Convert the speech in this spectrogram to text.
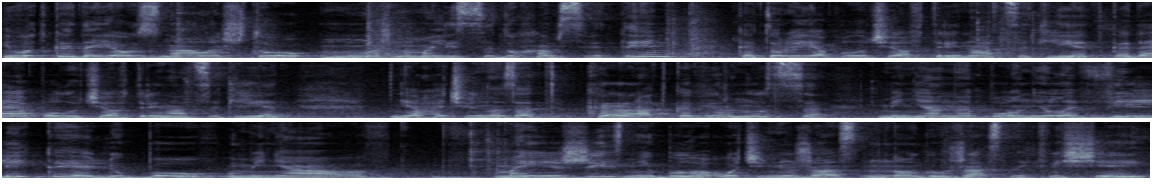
И вот когда я узнала, что можно молиться Духом Святым, который я получила в 13 лет, когда я получила в 13 лет, я хочу назад кратко вернуться, меня наполнила великая любовь. У меня в моей жизни было очень ужасно, много ужасных вещей.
